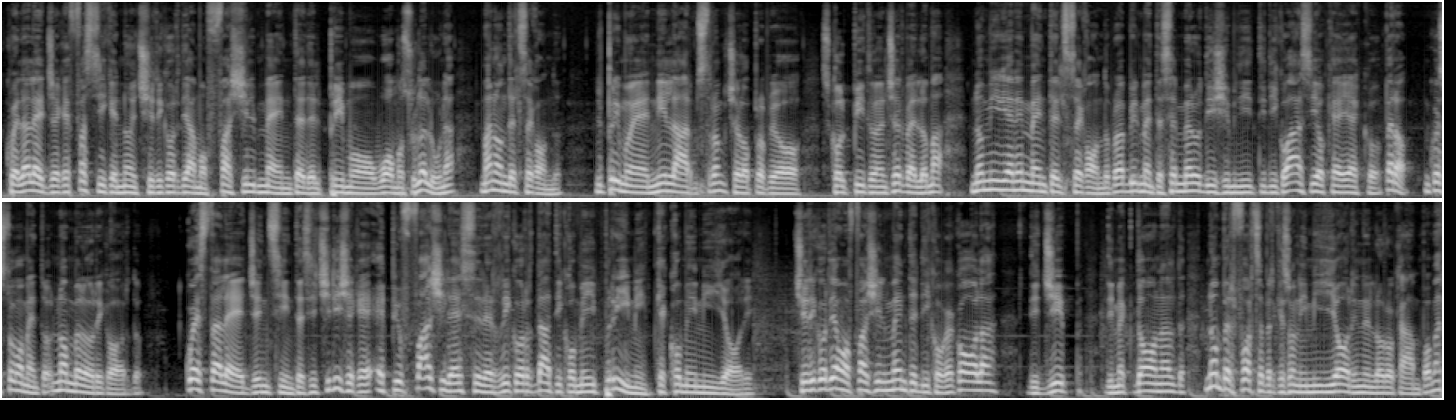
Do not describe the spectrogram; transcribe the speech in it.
quella legge che fa sì che noi ci ricordiamo facilmente del primo uomo sulla Luna, ma non del secondo. Il primo è Neil Armstrong, ce l'ho proprio scolpito nel cervello, ma non mi viene in mente il secondo. Probabilmente se me lo dici ti dico, ah sì, ok, ecco, però in questo momento non me lo ricordo. Questa legge, in sintesi, ci dice che è più facile essere ricordati come i primi che come i migliori. Ci ricordiamo facilmente di Coca-Cola, di Jeep, di McDonald's, non per forza perché sono i migliori nel loro campo, ma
